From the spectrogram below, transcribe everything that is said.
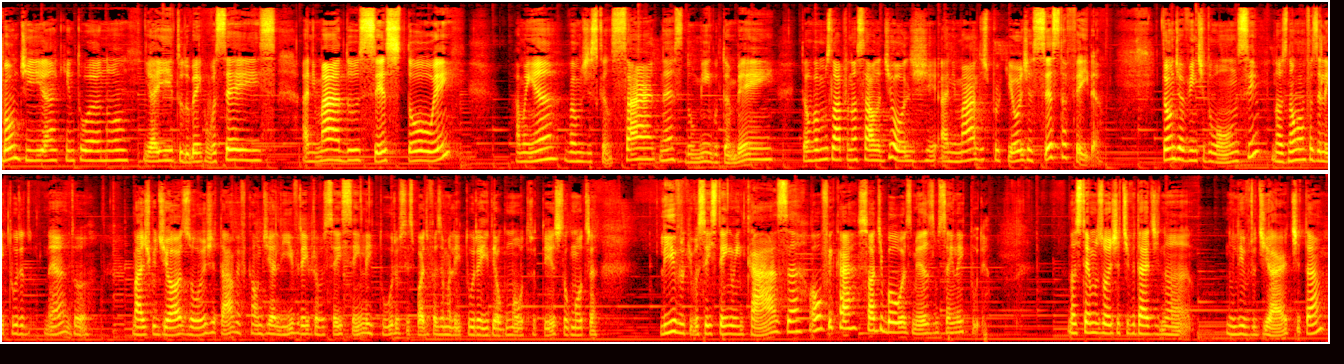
Bom dia, quinto ano. E aí, tudo bem com vocês? Animados? Sextou, hein? Amanhã vamos descansar, né? Domingo também. Então vamos lá para nossa aula de hoje. Animados porque hoje é sexta-feira. Então, dia 20 do 11, nós não vamos fazer leitura, né, do Mágico de Oz hoje, tá? Vai ficar um dia livre aí para vocês, sem leitura. Vocês podem fazer uma leitura aí de algum outro texto, alguma outra livro que vocês tenham em casa, ou ficar só de boas mesmo, sem leitura. Nós temos hoje atividade na, no livro de arte, tá?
